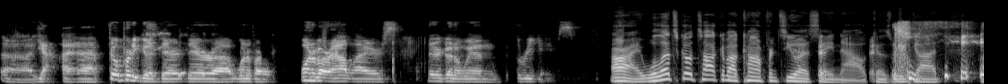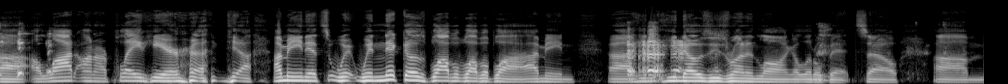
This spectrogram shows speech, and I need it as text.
Uh, yeah, I, I, feel pretty good. They're they're uh, one of our one of our outliers. They're going to win three games. All right. Well, let's go talk about Conference USA now because we got uh, a lot on our plate here. yeah. I mean, it's w- when Nick goes blah, blah, blah, blah, blah. I mean, uh, he, he knows he's running long a little bit. So, um,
